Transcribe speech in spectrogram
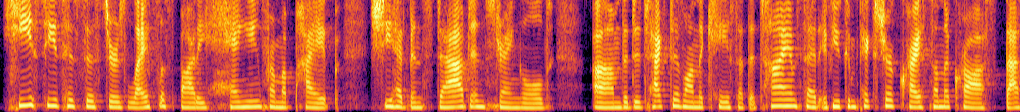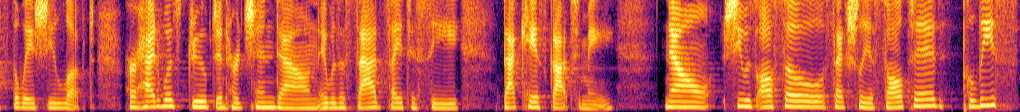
He sees his sister's lifeless body hanging from a pipe. She had been stabbed and strangled. Um, the detective on the case at the time said, if you can picture Christ on the cross, that's the way she looked. Her head was drooped and her chin down. It was a sad sight to see. That case got to me. Now, she was also sexually assaulted. Police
